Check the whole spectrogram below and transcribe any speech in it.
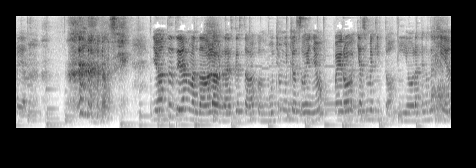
Hayato. así. Yo antes de ir al mandado la verdad es que estaba con mucho, mucho sueño, pero ya se me quitó y ahora tengo energía.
